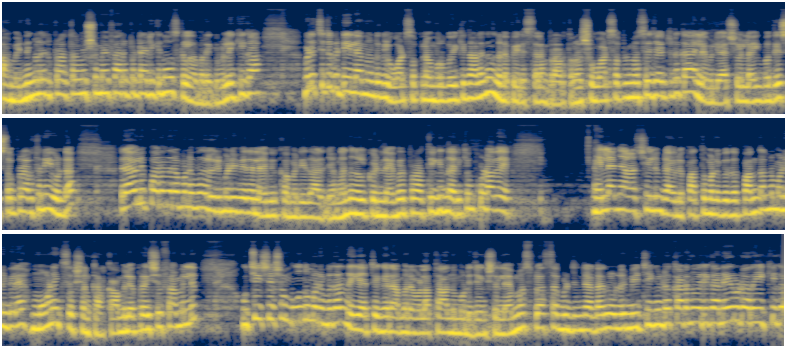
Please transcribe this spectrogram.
ആമേ നിങ്ങളൊരു പ്രാർത്ഥന വിഷയമായി ഫലപ്പെട്ടായിരിക്കുന്നു സ്കൽ വിളിക്കുക. വിളിച്ചിട്ട് കിട്ടിയില്ല എന്നുണ്ടെങ്കിൽ വാട്സപ്പ് നമ്പർ ഉപയോഗിക്കുന്നതാണെങ്കിൽ നിങ്ങളുടെ പേര് സ്ഥലം പ്രാർത്ഥന. പക്ഷേ വാട്സപ്പിൽ മെസ്സേജ് ഏറ്റെടുക്കുക അല്ലെങ്കിൽ ആശയം ലൈവ് ഉപദേശ പ്രാർത്ഥനയുണ്ട്. രാവിലെ പതിനൊന്നര മണി മുതൽ ഒരു മണി വരെ ലൈവിൽ കമന്റ് ചെയ്താൽ ഞങ്ങൾ നിങ്ങൾക്ക് ലൈവിൽ പ്രാർത്ഥിക്കുന്നതായിരിക്കും. കൂടാതെ എല്ലാ ഞായറാഴ്ചയിലും രാവിലെ പത്ത് മണി മുതൽ പന്ത്രണ്ട് മണി വരെ മോർണിംഗ് സെക്ഷൻ കാക്കാമിലെ പ്രേക്ഷ ഫാമിലും ഉച്ചയ്ക്ക് ശേഷം മൂന്ന് മണി മുതൽ നെയ്യാറ്റിങ്ങര അമരവള താന്നുമുടി ജംഗ്ഷനിൽ എം എസ് പ്ലസ് അബിഡിന്റെ അടലുള്ള മീറ്റിംഗ് ഉണ്ട്. കടന്നു വരിക അനേരോട് അറിയിക്കുക.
